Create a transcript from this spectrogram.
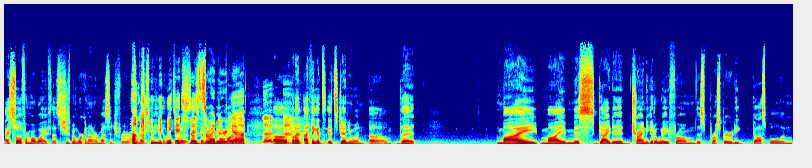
I stole it from my wife. That's she's been working on her message for, for next week, and that's what, that's going to be a big part yeah. of it. Uh, but I, I think it's it's genuine um, that my my misguided trying to get away from this prosperity gospel and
